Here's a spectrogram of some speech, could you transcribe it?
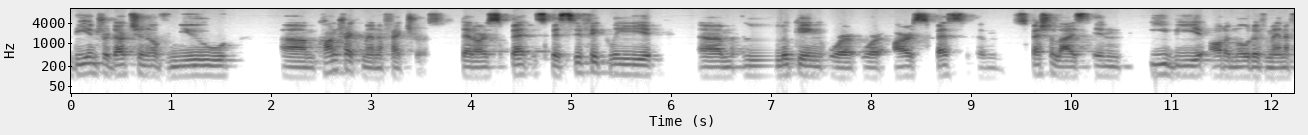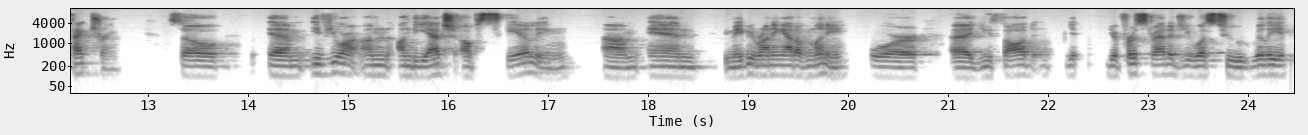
the introduction of new um, contract manufacturers that are spe- specifically um, looking or, or are spe- um, specialized in EV automotive manufacturing. So um, if you are on, on the edge of scaling um, and you may be running out of money or uh, you thought your first strategy was to really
